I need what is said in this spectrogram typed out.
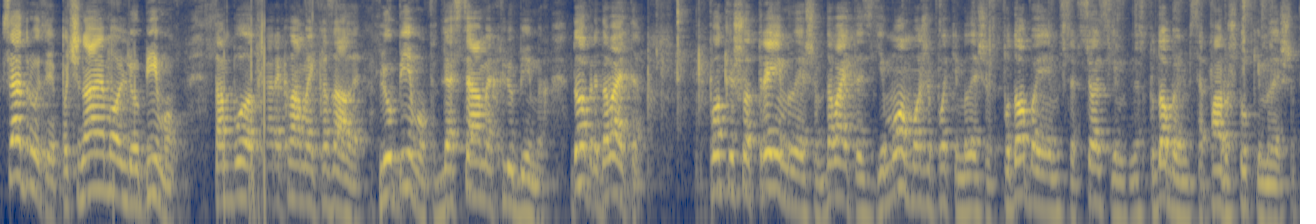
Все, друзі, починаємо Любімов. Там була така реклама і казали. Любімов для самих любімих. Добре, давайте. Поки що три їм лишимо. Давайте з'їмо, може потім лише сподобаємося, все з'їм, не сподобаємося, пару штук їм лишимо.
